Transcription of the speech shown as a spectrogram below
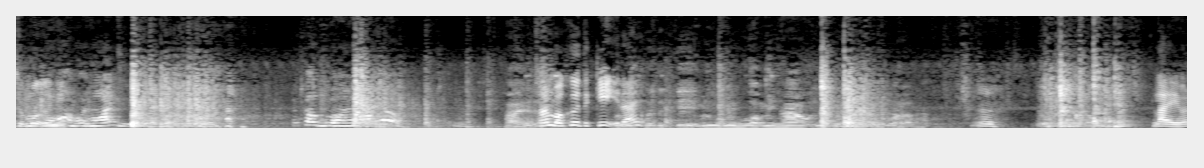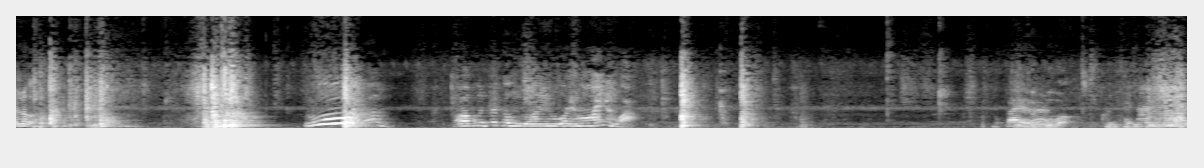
สมือโหนี่หอยหอยอยู่ก็เติมหอยหอยเด้อใช่มันบ่คือตะกี้ได้คือตะกี้มันบ่มีหัวมีห้าวอันนี้คือหัวแล้วครับอืม ไหลมาลูกอู้ขึ้นไปกลุ่มรวยหวยห้อยอย่างวะไปจะแล้วรู้อะขึ้นใช้หน้าน้ำตาล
